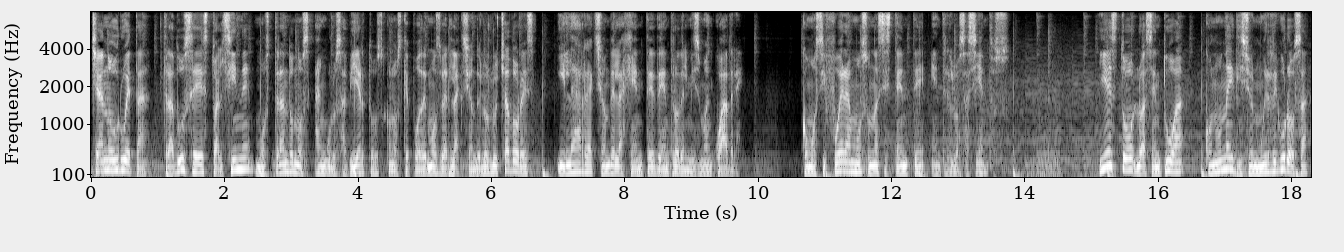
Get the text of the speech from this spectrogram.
Chano Urueta traduce esto al cine mostrándonos ángulos abiertos con los que podemos ver la acción de los luchadores y la reacción de la gente dentro del mismo encuadre, como si fuéramos un asistente entre los asientos. Y esto lo acentúa con una edición muy rigurosa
